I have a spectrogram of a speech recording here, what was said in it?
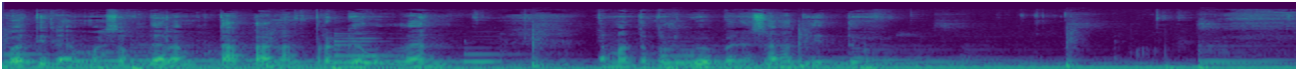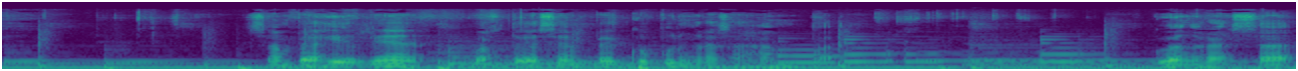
Gue tidak masuk dalam tatanan pergaulan teman-teman gue pada saat itu. Sampai akhirnya waktu SMP gue pun ngerasa hampa. Gue ngerasa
